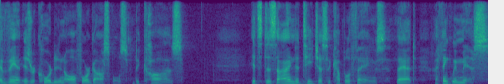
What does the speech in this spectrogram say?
event is recorded in all four Gospels because it's designed to teach us a couple of things that I think we miss.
